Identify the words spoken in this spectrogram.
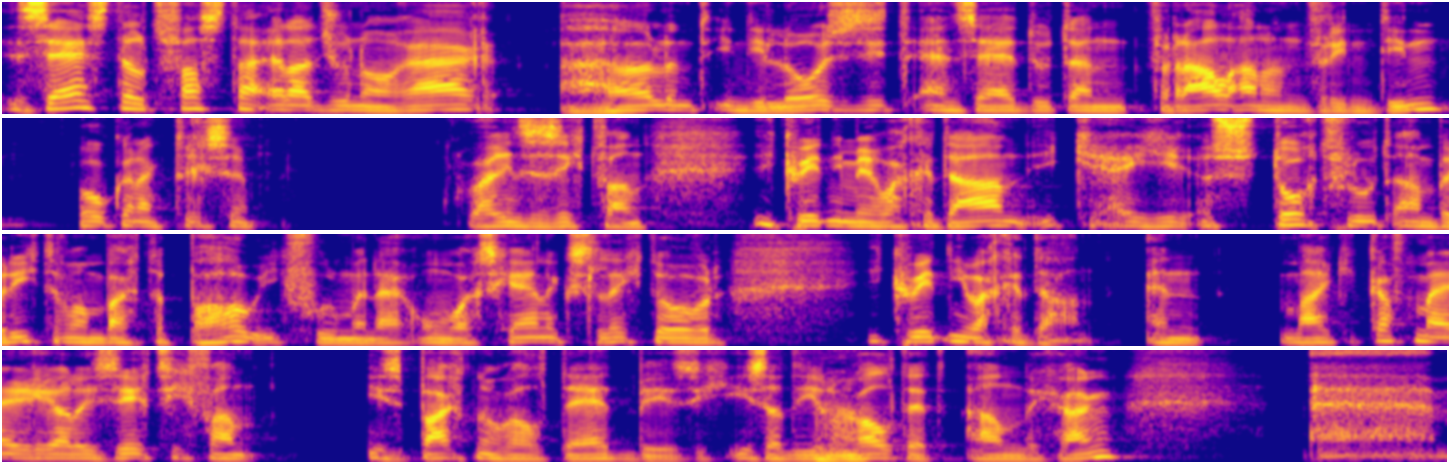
Zij stelt vast dat Ella Junaraar huilend in die loge zit en zij doet een verhaal aan een vriendin, ook een actrice, waarin ze zegt van, ik weet niet meer wat gedaan, ik krijg hier een stortvloed aan berichten van Bart de Pauw, ik voel me daar onwaarschijnlijk slecht over, ik weet niet wat gedaan. En Maaike Kafmaier realiseert zich van, is Bart nog altijd bezig? Is dat hier nog altijd aan de gang? Ehm,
